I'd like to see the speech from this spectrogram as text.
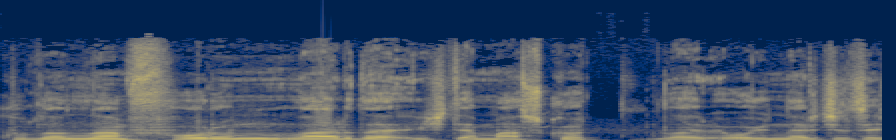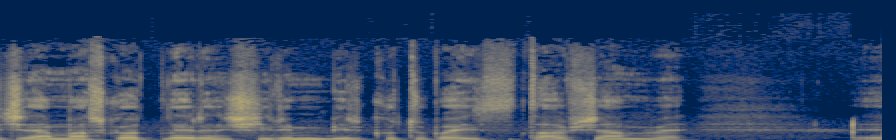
kullanılan forumlarda işte maskot oyunlar için seçilen maskotların şirin bir kutup ayısı, tavşan ve e,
